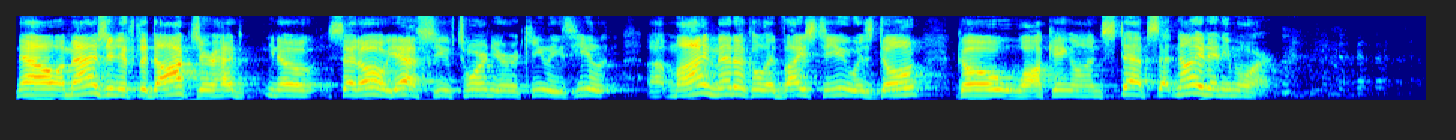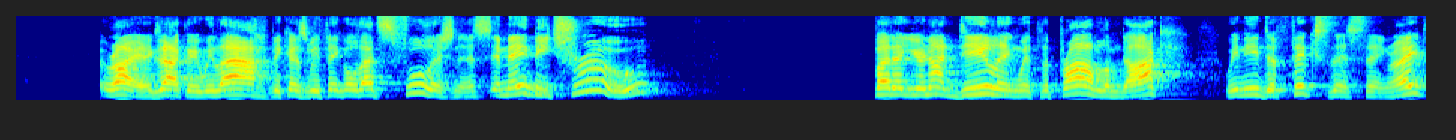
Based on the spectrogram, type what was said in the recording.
Now imagine if the doctor had, you know, said, "Oh yes, you've torn your Achilles heel." Uh, my medical advice to you is don't go walking on steps at night anymore. right, exactly. We laugh because we think, "Oh, that's foolishness." It may be true, but uh, you're not dealing with the problem, doc. We need to fix this thing, right?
